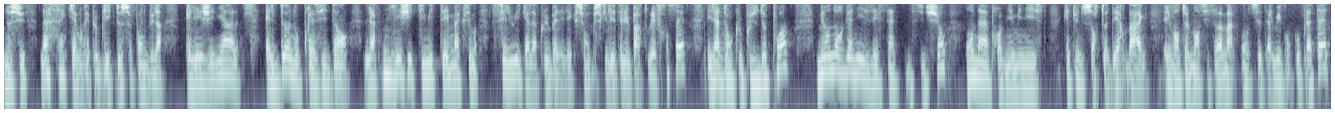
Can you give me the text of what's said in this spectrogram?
La Ve République, de ce point de vue-là, elle est géniale. Elle donne au président la légitimité maximum. C'est lui qui a la plus belle élection puisqu'il est élu par tous les Français. Il a donc le plus de poids. Mais on organise des institutions. On a un Premier ministre qui est une sorte d'airbag. Éventuellement, si ça va mal, c'est à lui qu'on coupe la tête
